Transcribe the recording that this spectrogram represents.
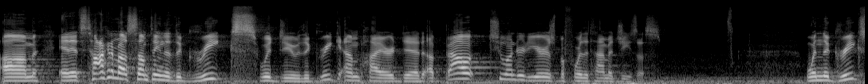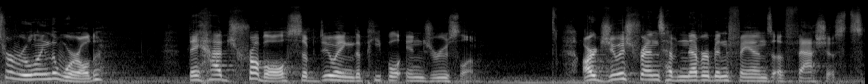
Um, and it's talking about something that the Greeks would do, the Greek Empire did about 200 years before the time of Jesus. When the Greeks were ruling the world, they had trouble subduing the people in Jerusalem. Our Jewish friends have never been fans of fascists.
